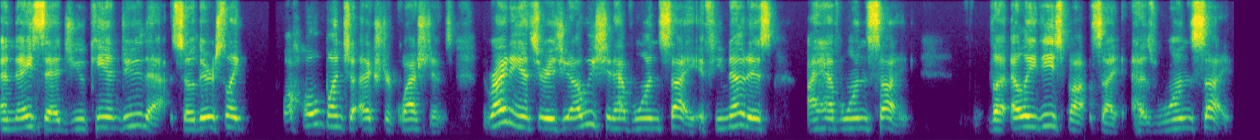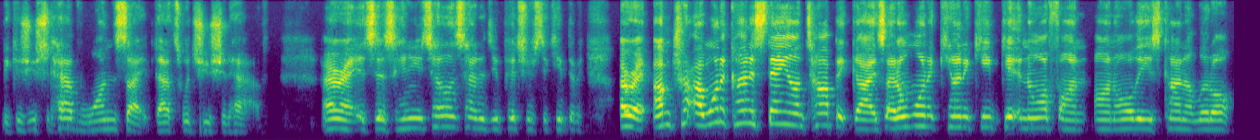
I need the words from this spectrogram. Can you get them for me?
and they said you can't do that. So there's like a whole bunch of extra questions. The right answer is you always should have one site. If you notice, I have one site. The LED spot site has one site because you should have one site. That's what you should have. All right. It says, can you tell us how to do pictures to keep them? All right. I'm trying. I want to kind of stay on topic, guys. I don't want to kind of keep getting off on on all these kind of little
